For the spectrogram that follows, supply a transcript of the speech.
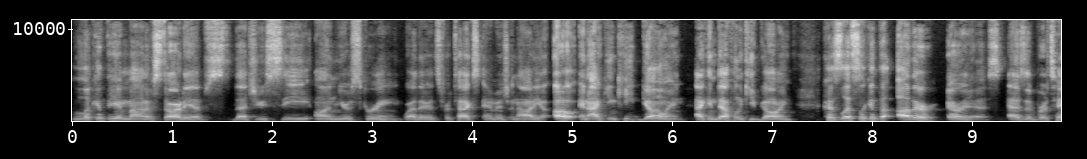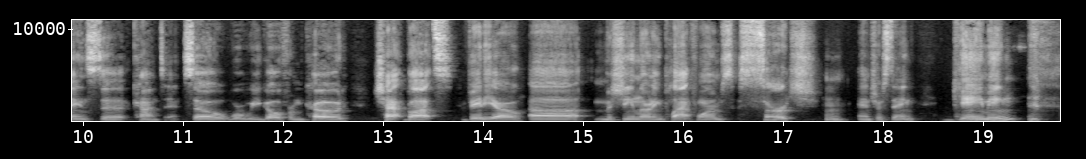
look at the amount of startups that you see on your screen whether it's for text image and audio. Oh and i can keep going. I can definitely keep going because let's look at the other areas as it pertains to content. So where we go from code chatbots video uh, machine learning platforms search. Hmm, interesting. Gaming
